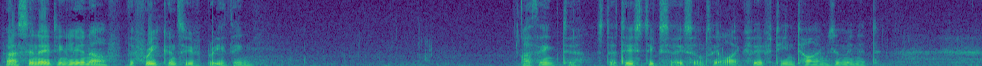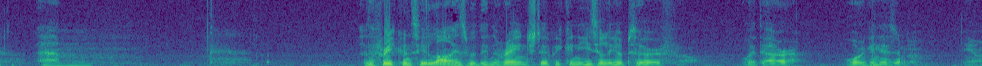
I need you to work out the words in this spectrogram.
Fascinatingly enough, the frequency of breathing I think the statistics say something like 15 times a minute. Um, the frequency lies within the range that we can easily observe with our organism. Yeah.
